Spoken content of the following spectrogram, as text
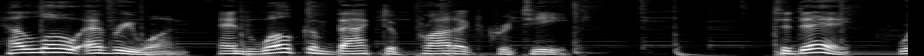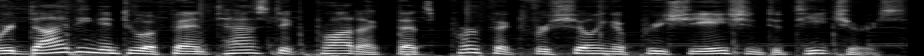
Hello everyone, and welcome back to Product Critique. Today, we're diving into a fantastic product that's perfect for showing appreciation to teachers.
